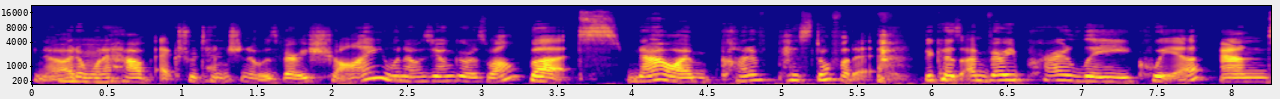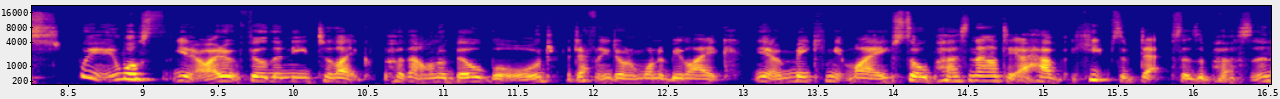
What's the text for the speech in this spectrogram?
You know, I don't want to mm. have extra tension. I was very shy when I was younger as well. But now I'm kind of pissed off at it because I'm very proudly queer and we, well, you know, I don't feel the need to like put that on a billboard. I definitely don't want to be like, you know, making it my sole personality. I have heaps of depths as a person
